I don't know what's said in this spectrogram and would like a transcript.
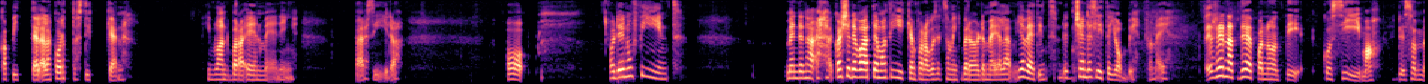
kapitel eller korta stycken. Ibland bara en mening per sida. Och, och det är nog fint. Men den här, kanske det var tematiken på något sätt som inte berörde mig, eller jag vet inte. Det kändes lite jobbigt för mig. Redan att döpa någon till Cosima, det som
